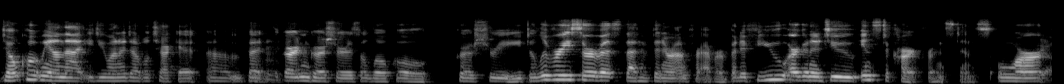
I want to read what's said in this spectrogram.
don't quote me on that. You do want to double check it. Um, but mm-hmm. the Garden Grocer is a local grocery delivery service that have been around forever. But if you are going to do Instacart, for instance, or yeah.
